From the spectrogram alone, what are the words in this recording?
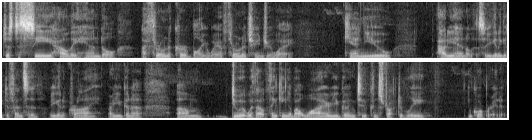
just to see how they handle. I've thrown a curveball your way. I've thrown a change your way. Can you? How do you handle this? Are you going to get defensive? Are you going to cry? Are you going to um, do it without thinking about why? Are you going to constructively incorporate it?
